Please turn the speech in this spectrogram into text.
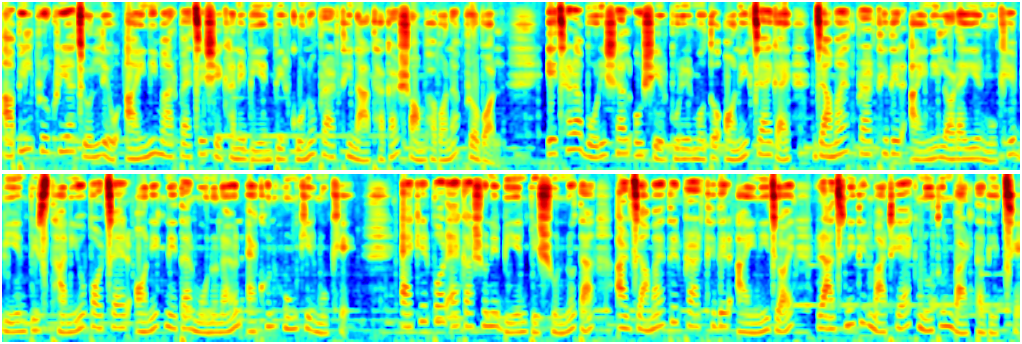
আপিল প্রক্রিয়া চললেও আইনি মারপ্যাচে সেখানে বিএনপির কোনো প্রার্থী না থাকার সম্ভাবনা প্রবল। এছাড়া বরিশাল ও শেরপুরের মতো অনেক জায়গায় জামায়াত প্রার্থীদের আইনি লড়াইয়ের মুখে বিএনপির স্থানীয় পর্যায়ের অনেক নেতার মনোনয়ন এখন হুমকির মুখে। একের পর এক আসনে বিএনপির শূন্যতা আর জামায়াতের প্রার্থীদের আইনি জয় রাজনীতির মাঠে এক নতুন বার্তা দিচ্ছে।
